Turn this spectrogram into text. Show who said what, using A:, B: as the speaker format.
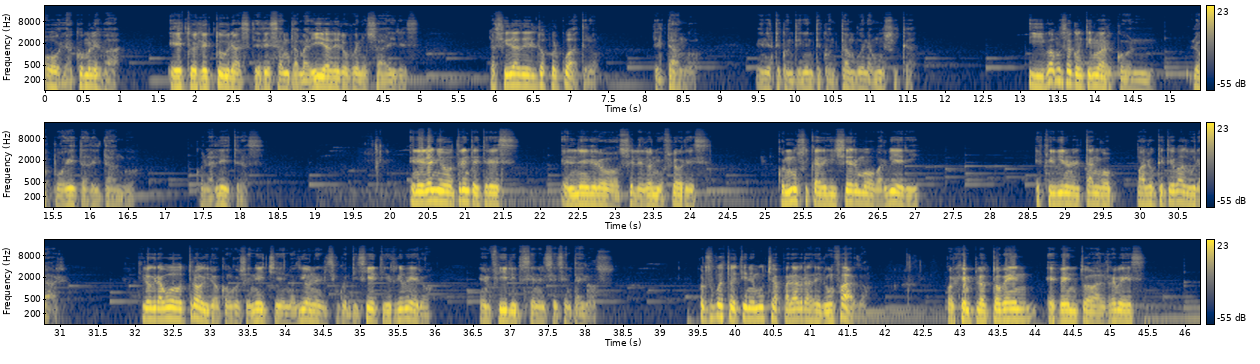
A: Hola, ¿cómo les va? Esto es Lecturas desde Santa María de los Buenos Aires, la ciudad del 2x4, del tango, en este continente con tan buena música. Y vamos a continuar con los poetas del tango, con las letras. En el año 33, el negro Celedonio Flores, con música de Guillermo Barbieri, escribieron el tango Pa lo que te va a durar, que lo grabó Troilo con Goyeneche en Odeón en el 57 y Rivero en Philips en el 62. Por supuesto que tiene muchas palabras de lunfardo. Por ejemplo, Tobén es vento al revés,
